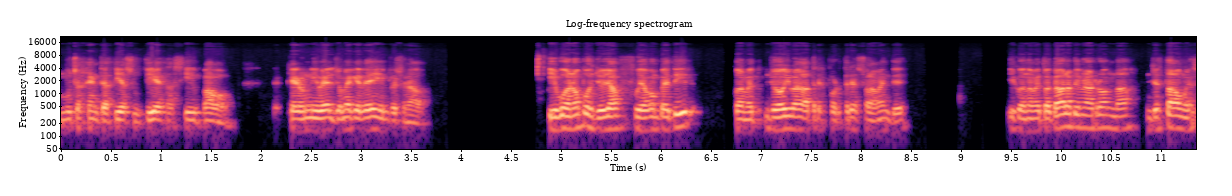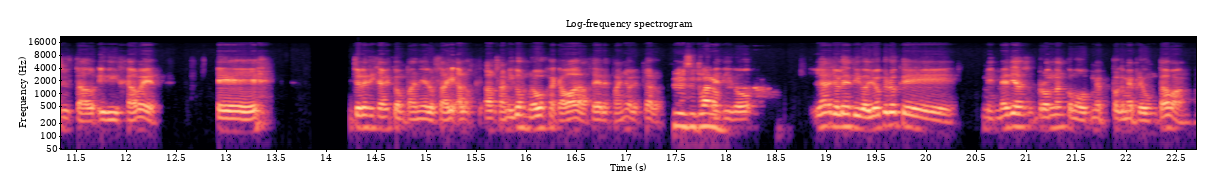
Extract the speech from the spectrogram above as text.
mucha gente hacía sus 10 así, vamos, que era un nivel, yo me quedé impresionado. Y bueno, pues yo ya fui a competir, yo iba a 3x3 solamente, y cuando me tocaba la primera ronda, yo estaba muy asustado y dije, a ver, eh, yo les dije a mis compañeros, a los, a los, amigos nuevos que acababa de hacer españoles, claro. Sí, claro. Les digo, yo les digo, yo creo que mis medias rondan como, porque me preguntaban,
